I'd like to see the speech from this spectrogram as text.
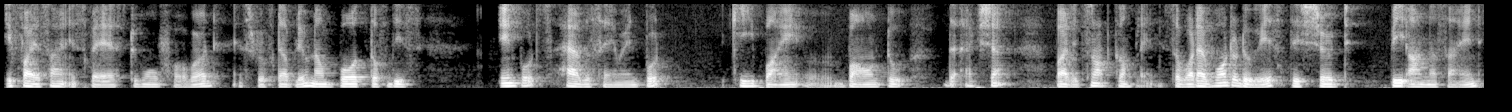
If I assign a space to move forward instead of W. Now both of these inputs have the same input. Key bind, bound to the action but it's not complaining so what I want to do is this should be unassigned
